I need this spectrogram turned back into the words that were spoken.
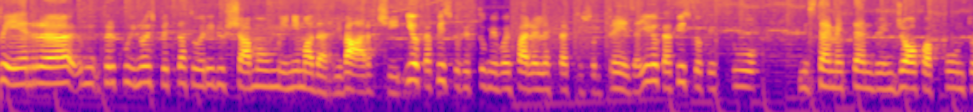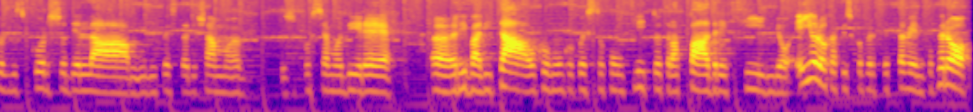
per, per, cui noi spettatori riusciamo un minimo ad arrivarci. Io capisco che tu mi vuoi fare l'effetto sorpresa, io capisco che tu mi stai mettendo in gioco appunto il discorso della, di questa, diciamo, possiamo dire, eh, rivalità o comunque questo conflitto tra padre e figlio. E io lo capisco perfettamente, però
